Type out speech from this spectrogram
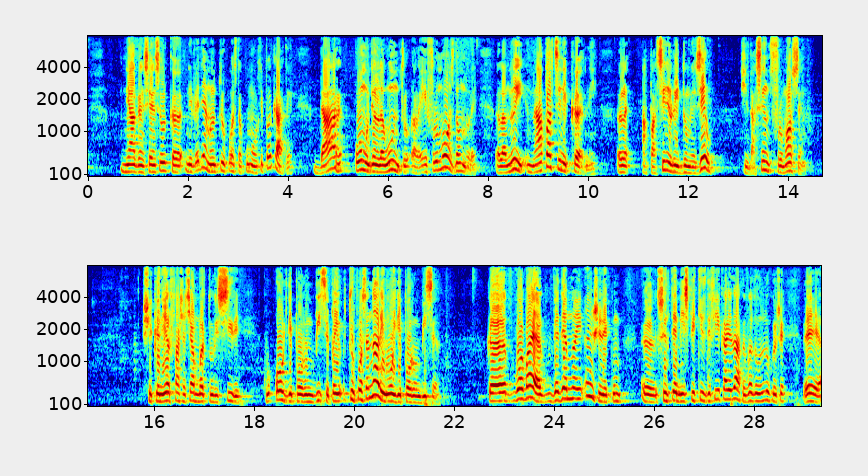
neagră în sensul că ne vedem în trupul ăsta cu multe păcate. Dar omul din lăuntru, ăla e frumos, domnule, ăla nu-i, nu aparține cărnii, ăla aparține lui Dumnezeu și da, sunt frumoase. Și când el face acea mărturisire cu ochi de porumbiță, păi trupul ăsta nu are ochi de porumbiță. Că vorba aia, vedem noi înșine cum uh, suntem ispitiți de fiecare dată, văd un lucru și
